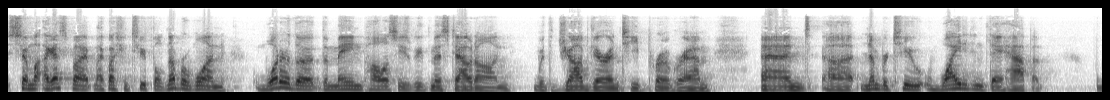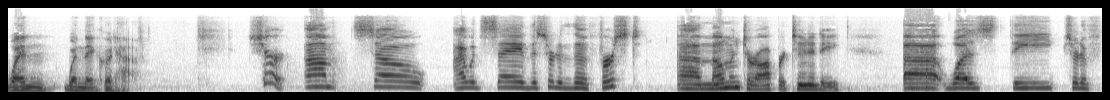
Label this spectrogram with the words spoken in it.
so my, I guess my, my question twofold. Number one, what are the, the main policies we've missed out on with the job guarantee program? And uh, number two, why didn't they happen when when they could have? Sure. Um, so I would say the sort of the first uh, moment or opportunity uh, was the sort of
